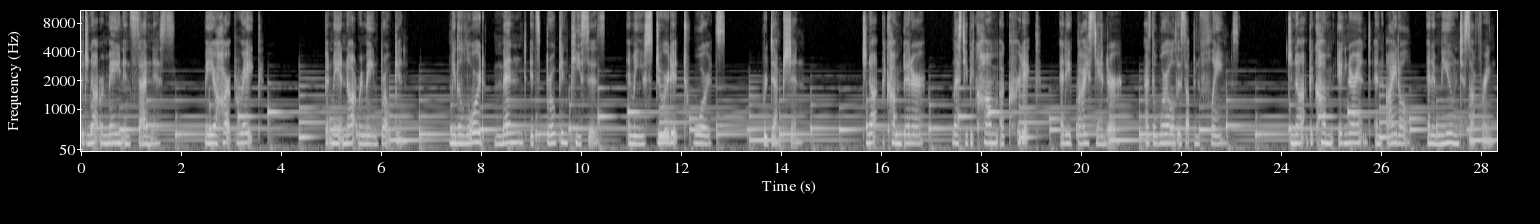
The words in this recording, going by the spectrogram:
but do not remain in sadness. May your heart break, but may it not remain broken. May the Lord mend its broken pieces, and may you steward it towards redemption. Do not become bitter lest you become a critic and a bystander as the world is up in flames. Do not become ignorant and idle and immune to suffering,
